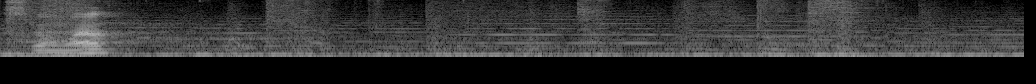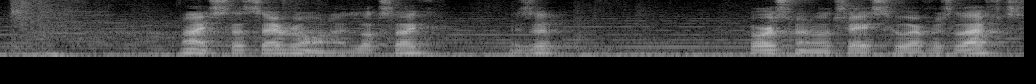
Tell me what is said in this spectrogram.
This is going well. Nice, that's everyone, it looks like. Is it? Horseman will chase whoever's left.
